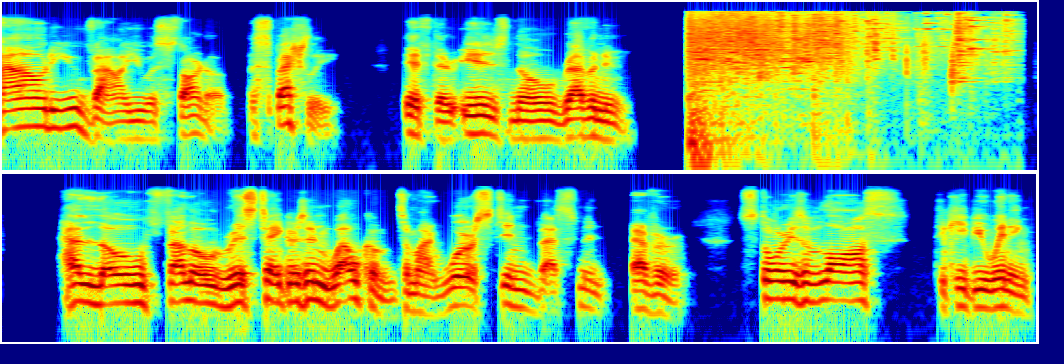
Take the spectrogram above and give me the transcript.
How do you value a startup, especially if there is no revenue? Hello, fellow risk takers, and welcome to my worst investment ever stories of loss to keep you winning.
